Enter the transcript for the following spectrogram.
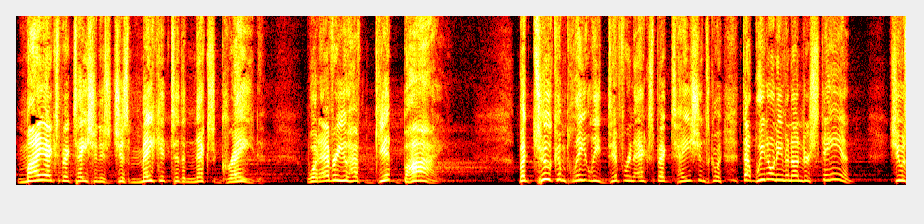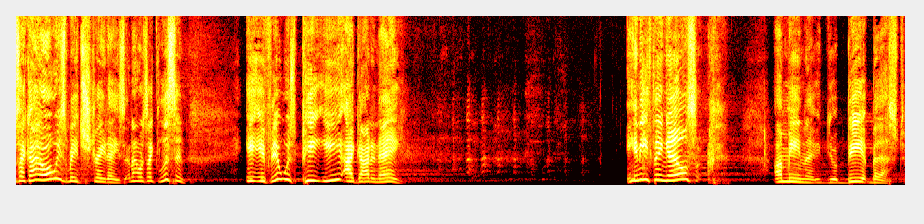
My expectation is just make it to the next grade. Whatever you have, to get by but two completely different expectations going that we don't even understand. She was like, I always made straight A's. And I was like, listen, if it was PE, I got an A. Anything else, I mean, uh, be at best.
